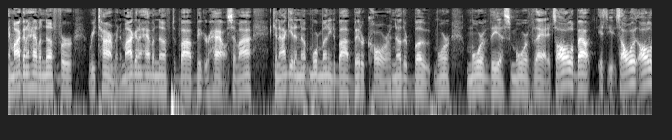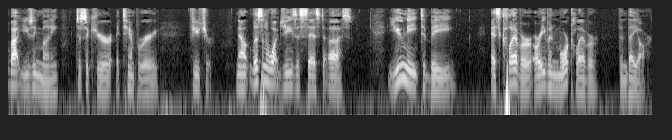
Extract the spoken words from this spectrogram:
Am I going to have enough for retirement? Am I going to have enough to buy a bigger house? Am I Can I get enough more money to buy a better car, another boat, more more of this, more of that? It's all about it's it's all all about using money to secure a temporary future. Now, listen to what Jesus says to us. You need to be as clever or even more clever than they are.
